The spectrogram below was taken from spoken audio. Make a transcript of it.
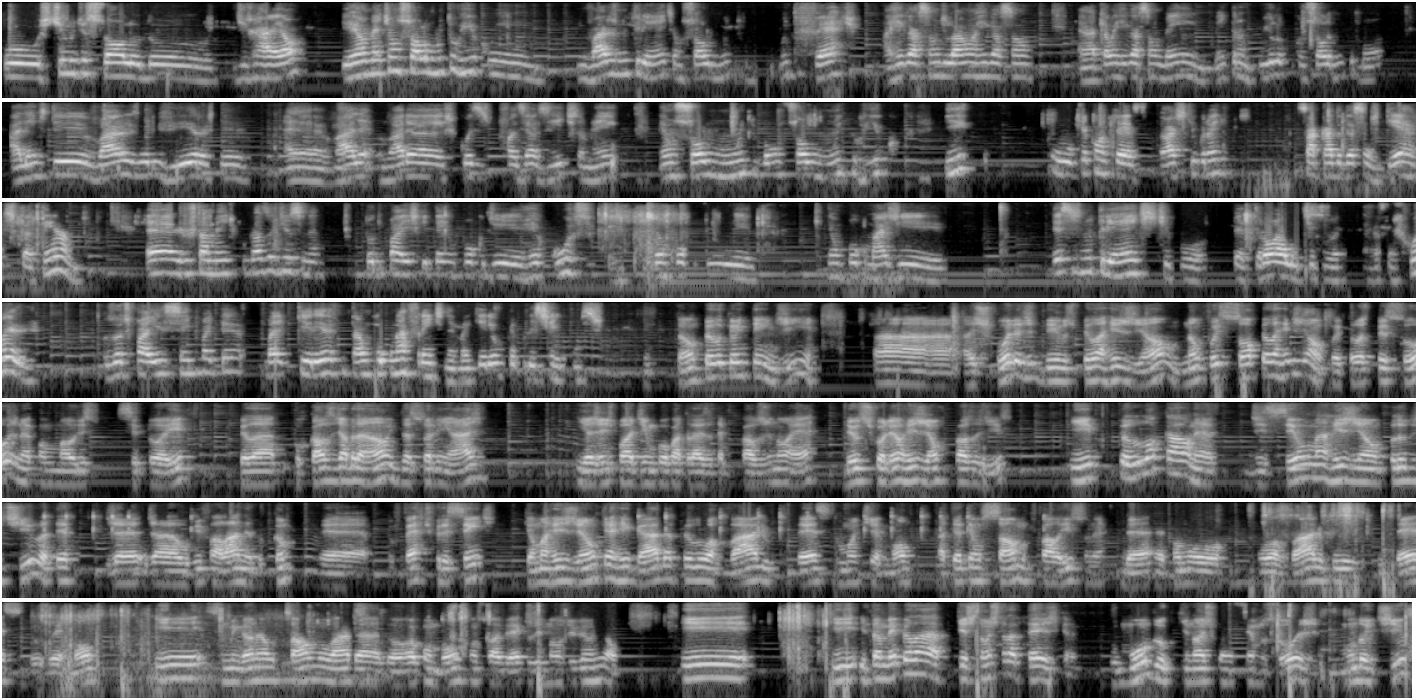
o estilo de solo do, de Israel e realmente é um solo muito rico em, em vários nutrientes, é um solo muito, muito fértil. A irrigação de lá é uma irrigação, é aquela irrigação bem, bem tranquila, porque o solo é muito bom além de ter várias oliveiras, ter é, várias, várias coisas para fazer azeite também. É um solo muito bom, um solo muito rico. E o que acontece? Eu acho que o grande sacada dessas guerras que está tendo é justamente por causa disso, né? Todo país que tem um pouco de recurso, tem um pouco de, que tem um pouco mais de desses nutrientes, tipo petróleo, tipo essas coisas, os outros países sempre vai ter, vai querer estar um pouco na frente, né? Vai querer um pouco desses recursos. Então, pelo que eu entendi, a, a escolha de Deus pela região não foi só pela região, foi pelas pessoas, né? Como o Maurício citou aí, pela, por causa de Abraão e da sua linhagem. E a gente pode ir um pouco atrás até por causa de Noé. Deus escolheu a região por causa disso e pelo local, né? De ser uma região produtiva, até já, já ouvi falar né, do campo é, do fértil crescente, que é uma região que é regada pelo orvalho que desce do Monte Hermon. Até tem um salmo que fala isso, né? É como o orvalho que, que desce do, do Hermon. E, se não me engano, é o salmo lá da, do Ó Bom, com suave é que os irmãos vivem em união. E, e, e também pela questão estratégica o mundo que nós conhecemos hoje, o mundo antigo,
